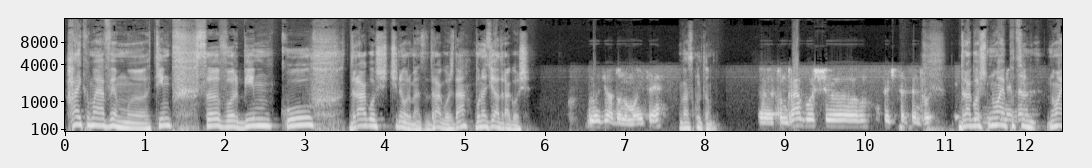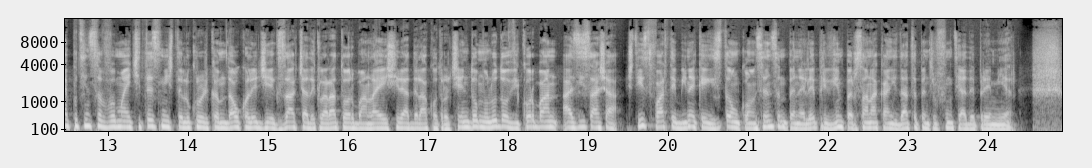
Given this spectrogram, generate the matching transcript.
Hai că mai avem uh, timp să vorbim cu Dragoș. Cine urmează? Dragoș, da? Bună ziua, Dragoș! Bună ziua, domnul Moise. Vă ascultăm. Uh, Sunt Dragoș, uh, felicitări pentru... Dragoș, numai puțin, numai puțin să vă mai citesc niște lucruri, că îmi dau colegii exact ce a declarat Orban la ieșirea de la Cotroceni. Domnul Ludovic Orban a zis așa, știți foarte bine că există un consens în PNL privind persoana candidată pentru funcția de premier.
